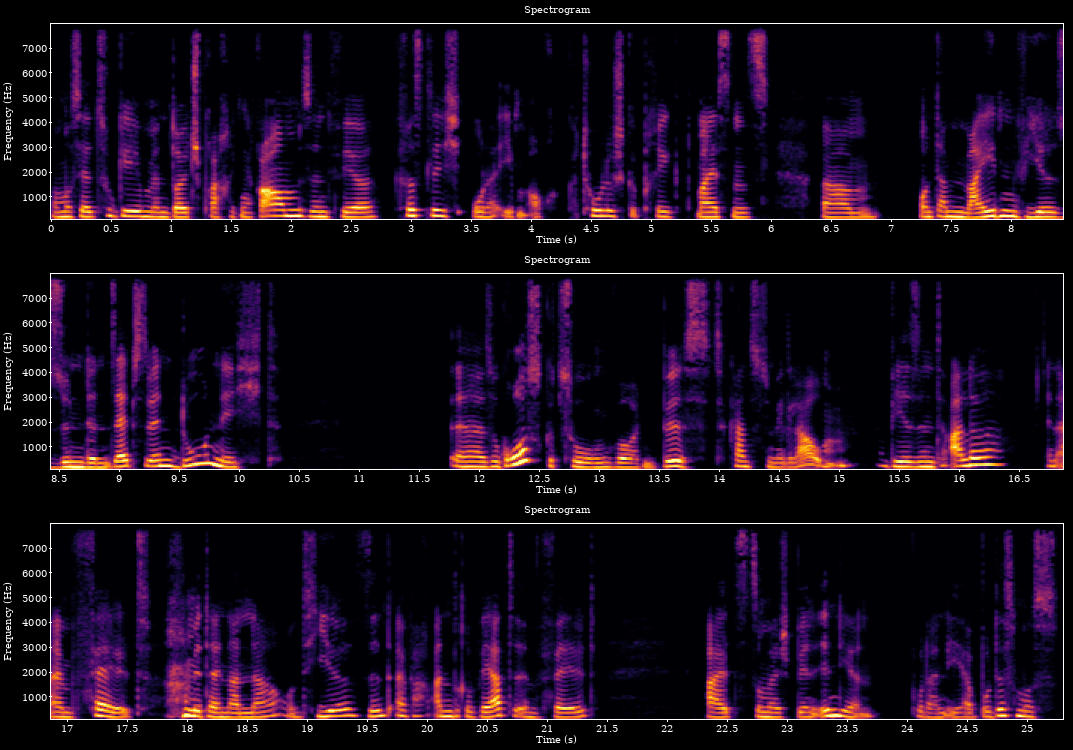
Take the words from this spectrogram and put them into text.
Man muss ja zugeben, im deutschsprachigen Raum sind wir christlich oder eben auch katholisch geprägt meistens. Ähm, und da meiden wir Sünden. Selbst wenn du nicht äh, so großgezogen worden bist, kannst du mir glauben. Wir sind alle in einem Feld miteinander und hier sind einfach andere Werte im Feld als zum Beispiel in Indien, wo dann eher Buddhismus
